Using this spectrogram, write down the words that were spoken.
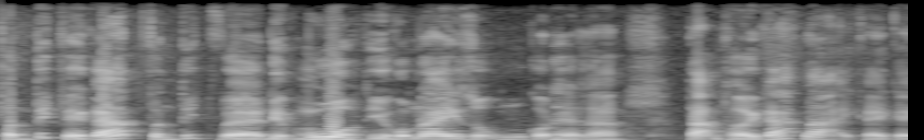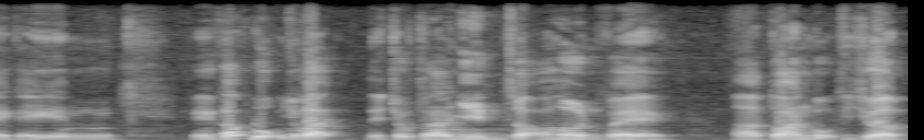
phân tích về gác phân tích về điểm mua thì hôm nay Dũng có thể là tạm thời gác lại cái cái cái cái góc độ như vậy để cho chúng ta nhìn rõ hơn về à, toàn bộ thị trường.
